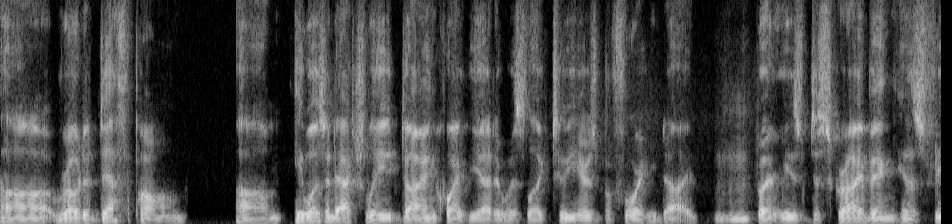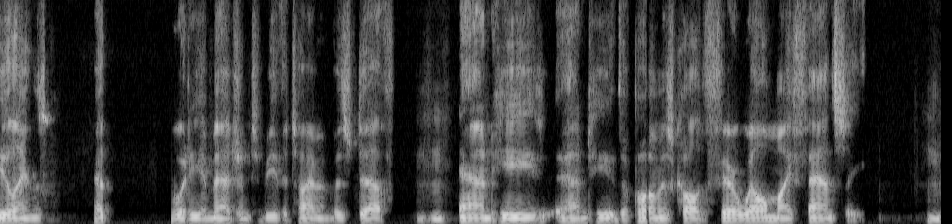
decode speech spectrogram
uh, wrote a death poem. Um, he wasn't actually dying quite yet. It was like two years before he died. Mm-hmm. But he's describing his feelings at what he imagined to be the time of his death. Mm-hmm. And he and he the poem is called Farewell My Fancy. Hmm.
